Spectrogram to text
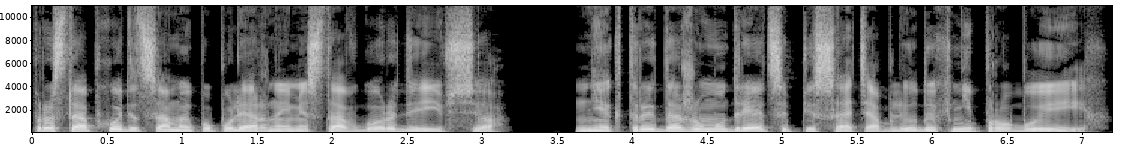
Просто обходят самые популярные места в городе и все. Некоторые даже умудряются писать о блюдах, не пробуя их.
